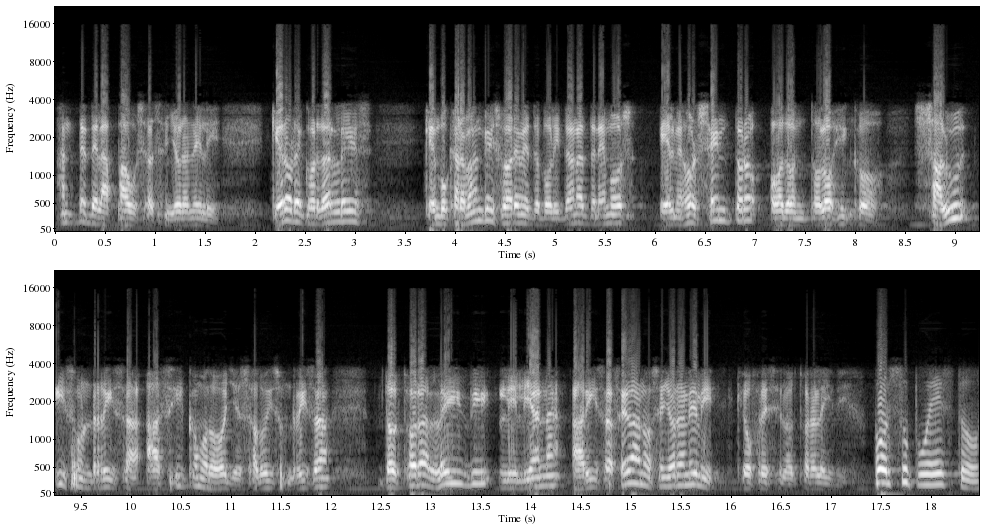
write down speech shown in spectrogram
antes de la pausa, señora Nelly. Quiero recordarles que en Bucaramanga y su área metropolitana tenemos el mejor centro odontológico, salud y sonrisa, así como lo oye, salud y sonrisa, doctora Lady Liliana Ariza Sedano. Señora Nelly, ¿qué ofrece la doctora Lady? Por supuesto,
